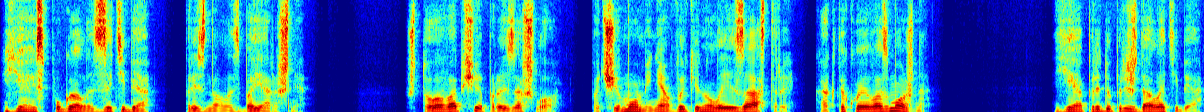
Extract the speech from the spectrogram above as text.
«Я испугалась за тебя», – призналась боярышня. «Что вообще произошло? Почему меня выкинуло из астры? Как такое возможно?» «Я предупреждала тебя.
